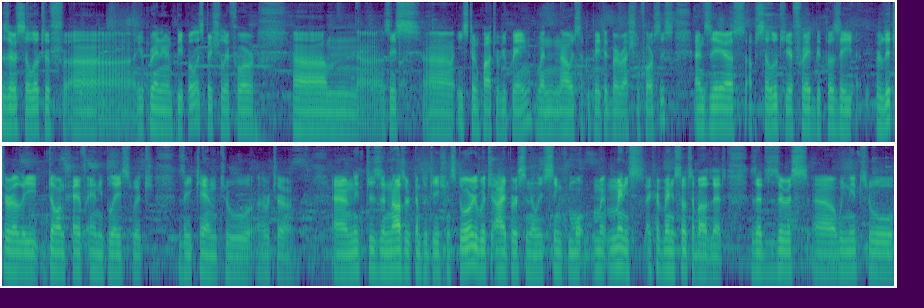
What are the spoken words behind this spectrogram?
there's a lot of uh, Ukrainian people, especially for um, uh, this uh, eastern part of Ukraine, when now it's occupied by Russian forces, and they are absolutely afraid because they literally don't have any place which they can to uh, return and it is another complication story which I personally think more, many I have many thoughts about that that there is uh, we need to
